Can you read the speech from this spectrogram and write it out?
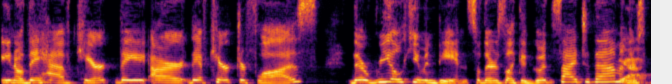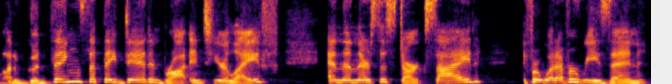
you know they have care they are they have character flaws they're real human beings. So there's like a good side to them and Yeah. there's a lot of good things that they did and brought into your life. And then there's this dark side for whatever reason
